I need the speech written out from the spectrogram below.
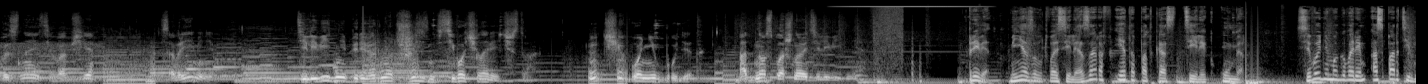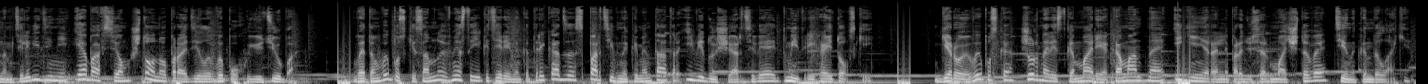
Вы знаете, вообще, со временем телевидение перевернет жизнь всего человечества. Ничего не будет. Одно сплошное телевидение. Привет, меня зовут Василий Азаров, и это подкаст «Телек умер». Сегодня мы говорим о спортивном телевидении и обо всем, что оно породило в эпоху Ютуба. В этом выпуске со мной вместо Екатерины Катрикадзе спортивный комментатор и ведущий RTVI Дмитрий Хайтовский. Герои выпуска – журналистка Мария Командная и генеральный продюсер Матч ТВ Тина Канделаки.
